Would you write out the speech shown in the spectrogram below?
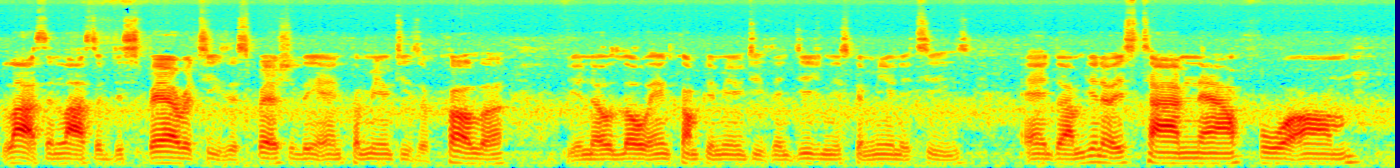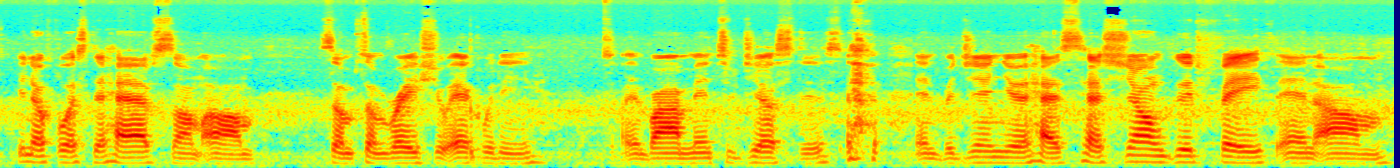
lots and lots of disparities, especially in communities of color, you know, low income communities, indigenous communities, and um, you know, it's time now for um, you know, for us to have some um, some some racial equity, environmental justice, and Virginia has has shown good faith and um,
